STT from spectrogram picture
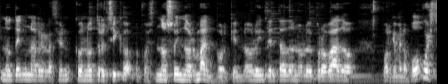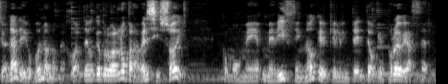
no tengo una relación con otro chico, pues no soy normal, porque no lo he intentado, no lo he probado, porque me lo puedo cuestionar. Y digo, bueno, a lo mejor tengo que probarlo para ver si soy. Como me, me dicen, ¿no? Que, que lo intente o que pruebe hacerlo.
